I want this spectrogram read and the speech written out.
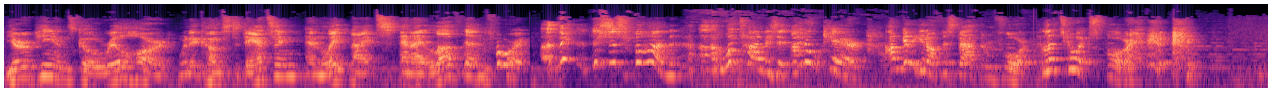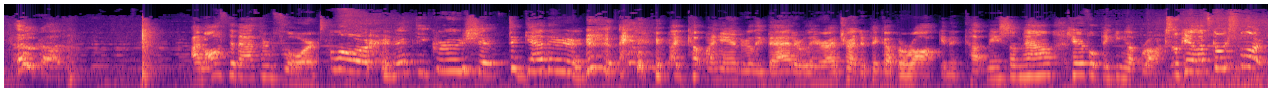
Europeans go real hard when it comes to dancing and late nights, and I love them for it. Uh, this is fun. Uh, what time is it? I don't care. I'm gonna get off this bathroom floor. Let's go explore. oh god. I'm off the bathroom floor. Explore an empty cruise ship together. I cut my hand really bad earlier. I tried to pick up a rock and it cut me somehow. Careful picking up rocks. Okay, let's go explore.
